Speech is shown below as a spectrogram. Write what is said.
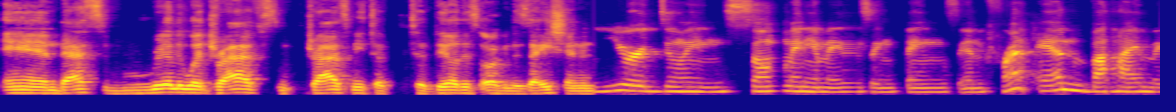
And that's really what drives drives me to to build this organization. You're doing so many amazing things in front and behind the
